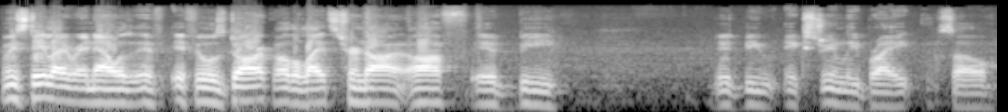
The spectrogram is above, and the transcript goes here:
I mean, it's daylight right now. If if it was dark, all the lights turned on off, it'd be it'd be extremely bright. So,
